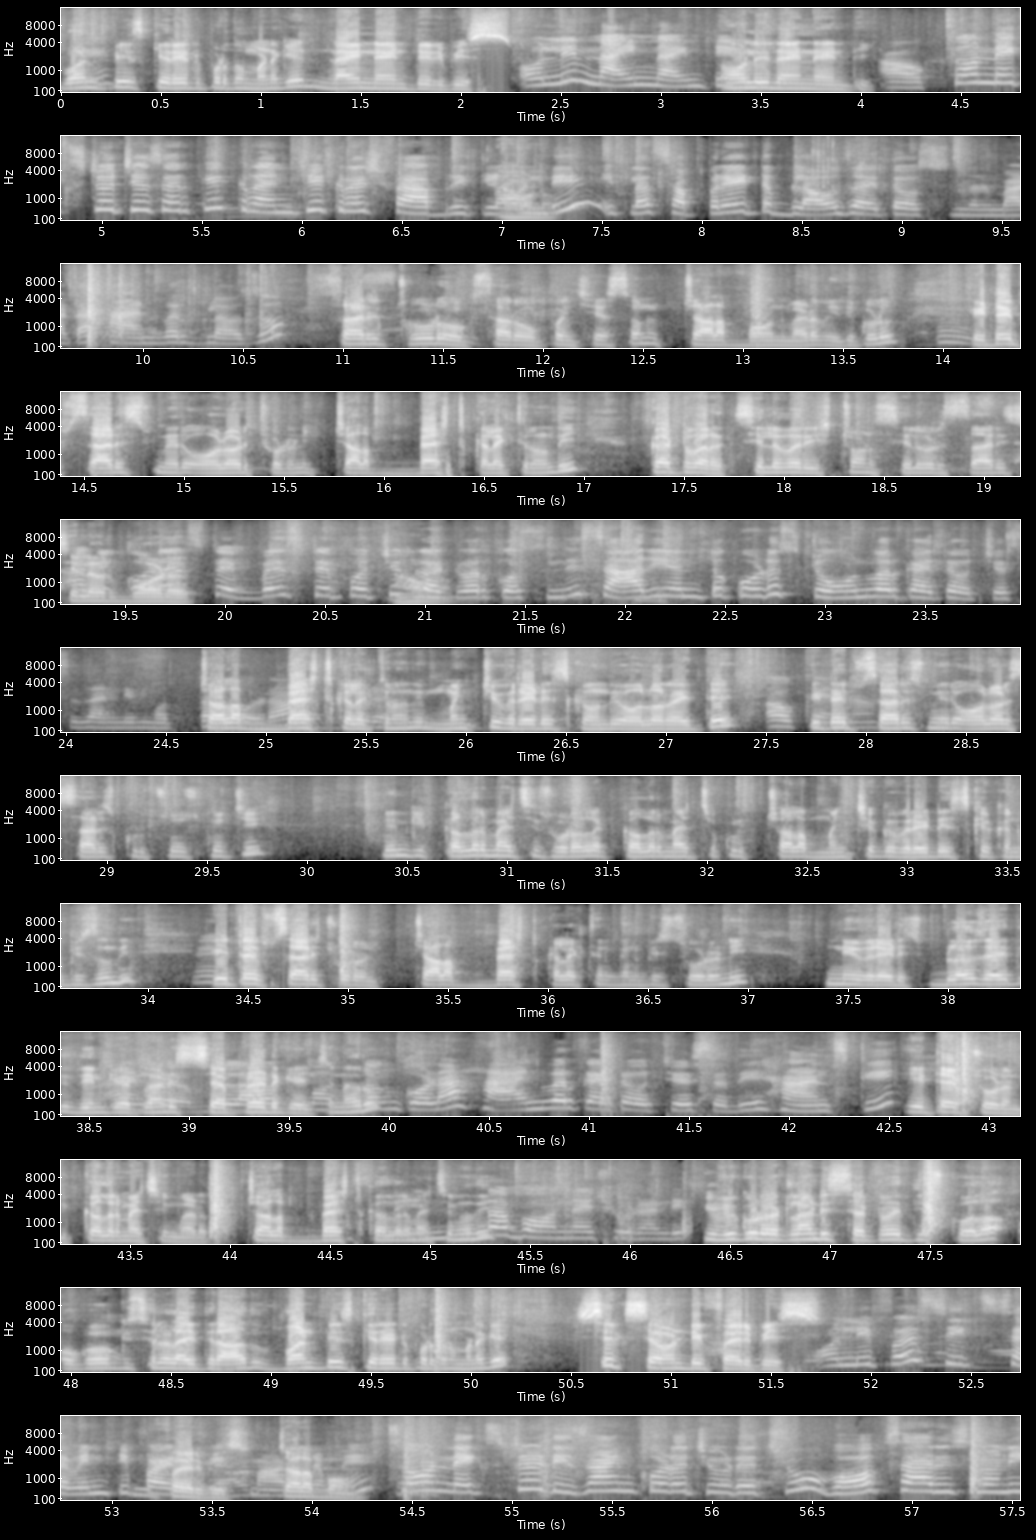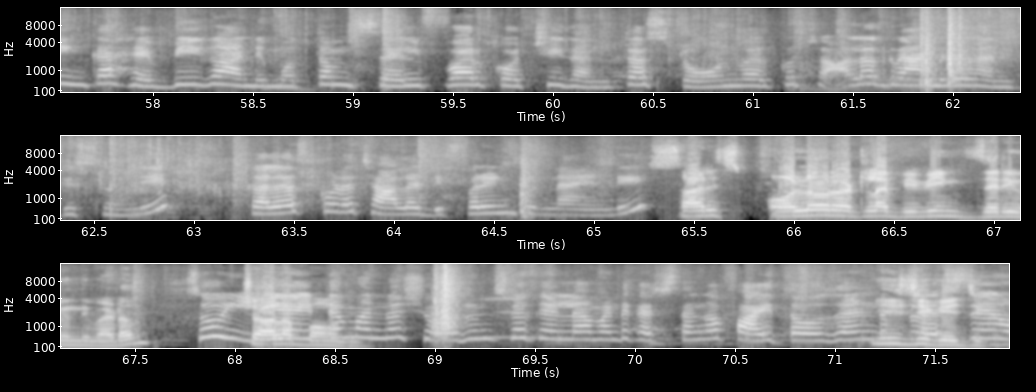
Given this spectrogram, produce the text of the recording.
వన్ పీస్కి రేట్ పడుతుంది మనకి nine ninety rupees only nine ninety only nine ninety so next వచ్చేసరికి క్రంచీ క్రష్ ఫ్యాబ్రిక్లో అండి. ఇట్లా సపరేట్ బ్లౌజ్ అయితే వస్తుంది అనమాట హ్యాండ్ వర్క్ బ్లౌజ్ సారీ కూడా ఒకసారి ఓపెన్ చేస్తాను. చాలా బాగుంది మేడం ఇది కూడా. ఈ టైప్ సారీస్ మీరు ఆల్ ఓవర్ చూడండి చాలా బెస్ట్ కలెక్షన్ ఉంది. Cut work silver stone silver sari silver border step by step వచ్చి కట్ వర్క్ వస్తుంది. శారీ అంతా కూడా స్టోన్ వర్క్ అయితే వచ్చేస్తుంది మొత్తం చాలా బెస్ట్ కలెక్షన్ ఉంది. మంచి వెరైటీస్గా ఉంది ఆల్ ఓవర్ అయితే. ఈ టైప్ సారీస్ మీరు ఆల్ ఓవర్ సారీస్ కూడా చూసుకొచ్చి దీనికి కలర్ మ్యాచింగ్ చూడాలి. కలర్ మ్యాచ్ కూడా చాలా మంచిగా వెరైటీస్గా కనిపిస్తుంది. ఈ టైప్ సారీ చూడండి. చాలా బెస్ట్ కలెక్షన్ కనిపిస్తుంది చూడండి. New varieties. బ్లౌజ్ అయితే దీనికి ఎట్లాంటి సెపరేట్గా ఇచ్చినారు? కూడా హ్యాండ్ వర్క్ అయితే వచ్చేస్తుంది హ్యాండ్స్కి. ఈ టైప్ చూడండి కలర్ మ్యాచింగ్ మేడం. చాలా బెస్ట్ కలర్ మ్యాచింగ్ ఉంది. బాగున్నాయి చూడండి. ఇవి కూడా అట్లాంటి సెట్ అయితే తీసుకోవాలా? ఒక్కొక్క సీరియల్ అయితే రాదు. వన్ పీస్కి రేట్ పడుతుంది మనకి. Six seventy five rupees only for six seventy five rupees. చాలా బాగుంది. సో నెక్స్ట్ డిజైన్ కూడా చూడొచ్చు. వర్క్ సారీస్లోని ఇంకా హెవీగా అండి. మొత్తం సెల్ఫ్ వర్క్ వచ్చి ఇదంతా స్టోన్ వర్క్ చాలా గ్రాండ్గా కనిపిస్తుంది కలర్స్ కూడా చాలా డిఫరెంట్ ఉన్నాయండి. సారీస్ ఆల్ ఓవర్ అట్లా వివింగ్ జరి ఉంది మేడం సో చాలా ఐటమ్ బాగుంది. అన్న షోరూమ్స్లోకి వెళ్ళామంటే ఖచ్చితంగా ఫైవ్ థౌసండ్.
